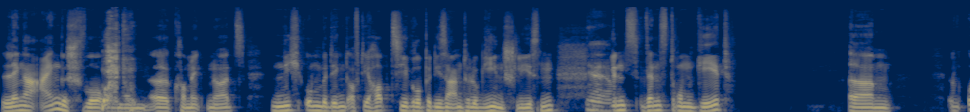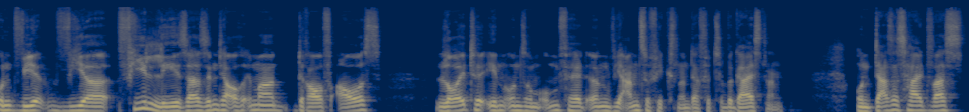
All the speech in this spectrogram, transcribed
länger eingeschworenen äh, Comic-Nerds nicht unbedingt auf die Hauptzielgruppe dieser Anthologien schließen. Ja, ja. Wenn es darum geht, ähm, und wir, wir viel Leser sind ja auch immer drauf aus, Leute in unserem Umfeld irgendwie anzufixen und dafür zu begeistern. Und das ist halt was,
